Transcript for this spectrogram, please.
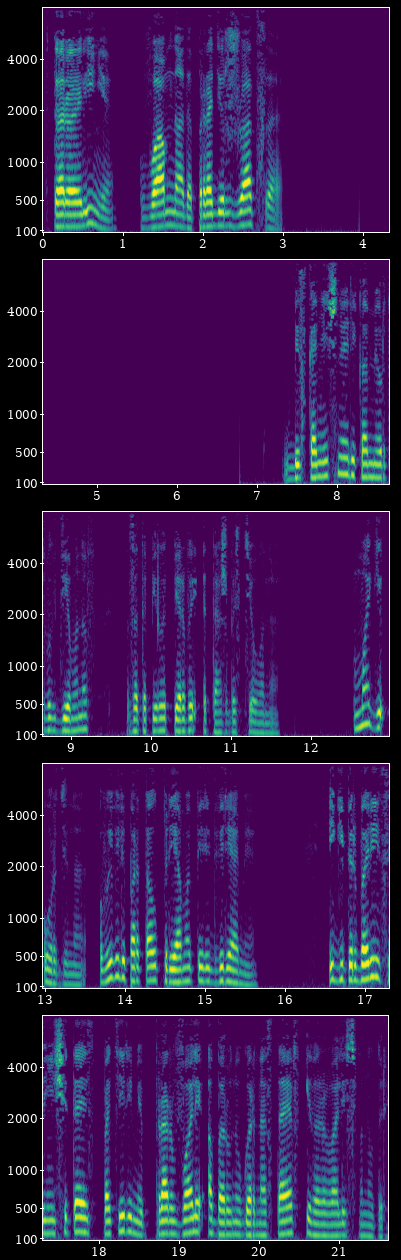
Вторая линия. Вам надо продержаться. Бесконечная река мертвых демонов затопила первый этаж бастиона. Маги Ордена вывели портал прямо перед дверями, и гиперборийцы, не считаясь потерями, прорвали оборону горностаев и ворвались внутрь.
